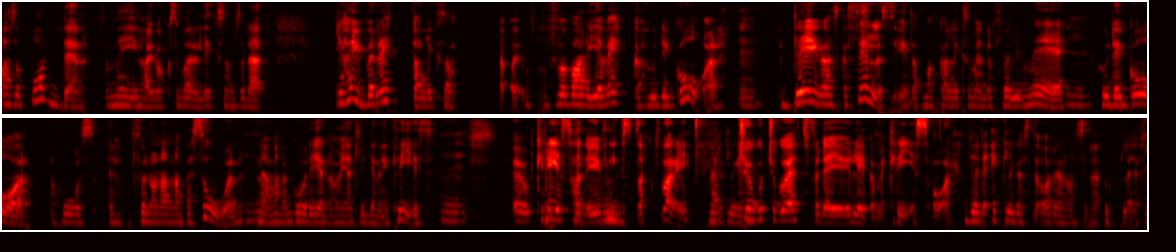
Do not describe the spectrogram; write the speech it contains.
alltså podden för mig har ju också varit liksom sådär att jag har ju berättat liksom för varje vecka hur det går. Mm. Det är ju ganska sällsynt att man kan liksom ändå följa med Mm. hur det går hos, eh, för någon annan person när man går igenom egentligen en kris. Mm. Och kris hade ju minst sagt varit. Verkligen. 2021 för dig är ju lika med krisår. Det är det äckligaste året jag någonsin har upplevt.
